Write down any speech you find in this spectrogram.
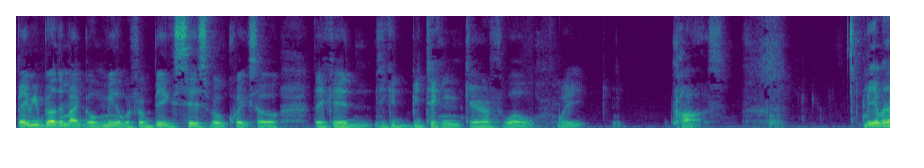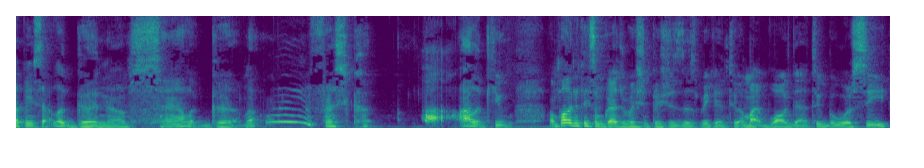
Baby brother might go meet up with her big sis real quick so they could he could be taken care of. Whoa, wait. Pause. But yeah, with that being said, I look good now. I'm saying I look good. I'm like, mm, fresh cut. I look cute. I'm probably gonna take some graduation pictures this weekend too. I might vlog that too, but we'll see.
